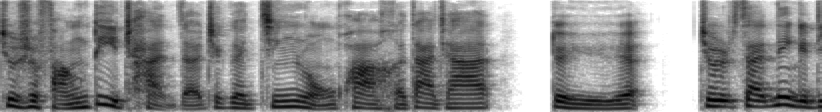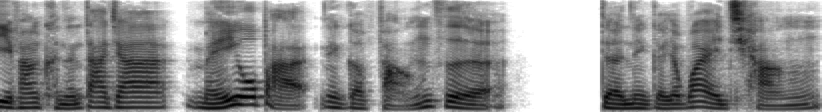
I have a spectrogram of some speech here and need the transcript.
就是房地产的这个金融化和大家对于就是在那个地方，可能大家没有把那个房子的那个外墙，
